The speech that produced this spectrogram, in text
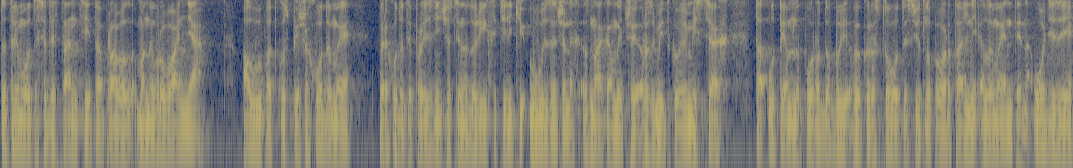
дотримуватися дистанції та правил маневрування. А у випадку з пішоходами переходити проїзні частини доріг тільки у визначених знаками чи розміткою місцях та у темну пору доби використовувати світлоповертальні елементи на одязі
